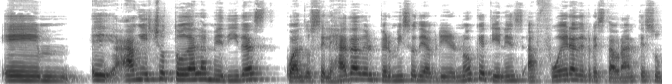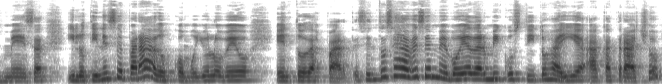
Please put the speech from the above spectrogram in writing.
em, eh, han hecho todas las medidas cuando se les ha dado el permiso de abrir, ¿no? Que tienen afuera del restaurante sus mesas y lo tienen separados, como yo lo veo en todas partes. Entonces a veces me voy a dar mis gustitos ahí a, Catracho,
